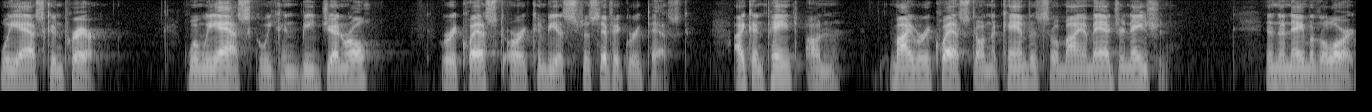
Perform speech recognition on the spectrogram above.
we ask in prayer. When we ask, we can be general request or it can be a specific request. I can paint on my request on the canvas of my imagination in the name of the Lord.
